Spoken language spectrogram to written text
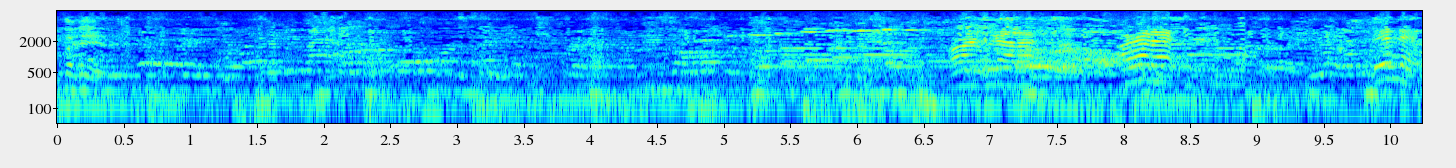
Alright, we got it. I got it. In it.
